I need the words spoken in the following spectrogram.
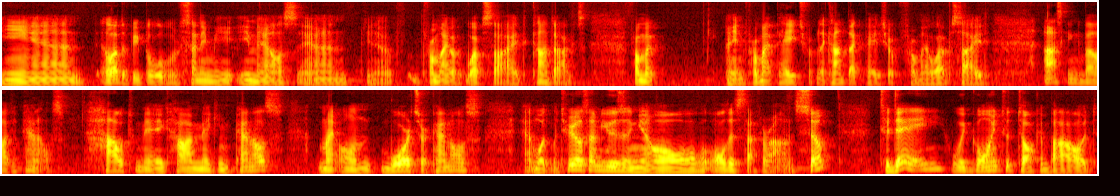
and a lot of people were sending me emails and you know from my website contacts from a I mean from my page from the contact page or from my website asking about the panels. How to make how I'm making panels my own boards or panels and what materials I'm using and all all this stuff around. So today we're going to talk about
